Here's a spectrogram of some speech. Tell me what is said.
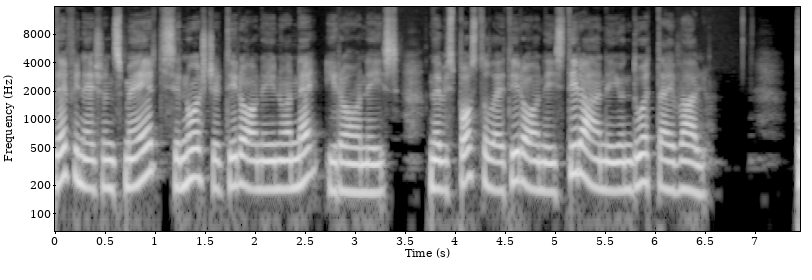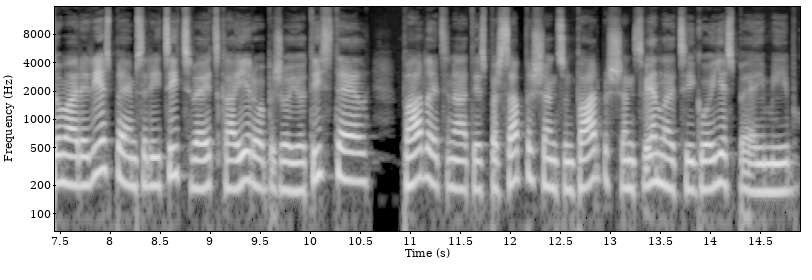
Definēšanas mērķis ir nošķirt ironiju no neironijas, nevis postulēt ironijas tirāniju un dot tai vaļu. Tomēr ir iespējams arī cits veids, kā ierobežojot iztēli, pārliecināties par saprašanas un pārprašanas vienlaicīgo iespējamību.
